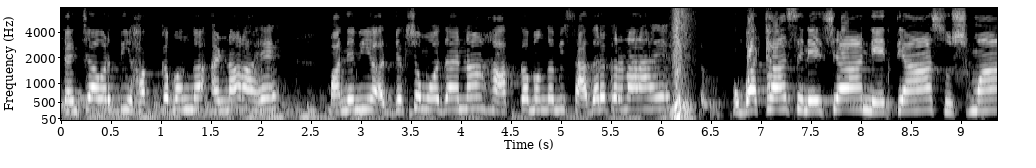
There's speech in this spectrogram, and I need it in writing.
त्यांच्यावरती हक्कभंग आणणार आहे. माननीय अध्यक्ष महोदयांना हा हक्कभंग मी सादर करणार आहे. उबाठा सेनेच्या नेत्या सुषमा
